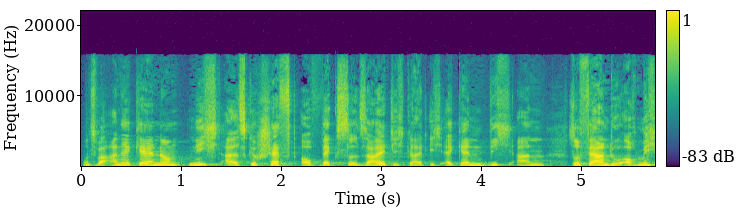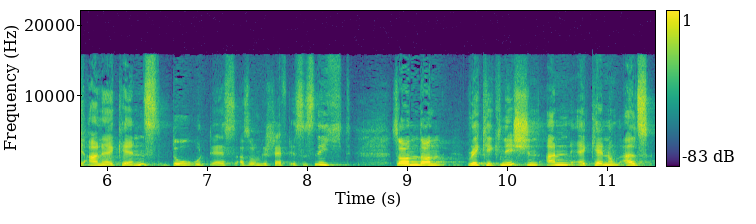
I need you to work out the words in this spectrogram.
Und zwar Anerkennung nicht als Geschäft auf Wechselseitigkeit. Ich erkenne dich an, sofern du auch mich anerkennst. Do und des, also ein Geschäft ist es nicht. Sondern Recognition, Anerkennung als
